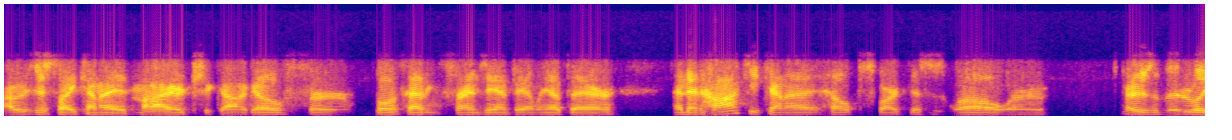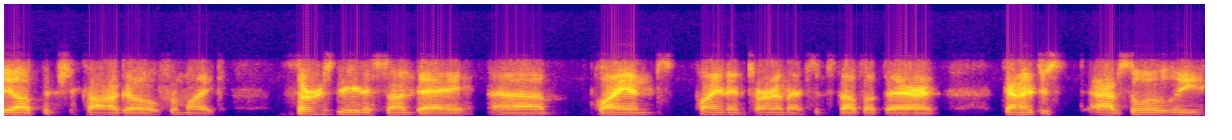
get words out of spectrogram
I was just like kind of admired Chicago for both having friends and family up there. And then hockey kind of helped spark this as well, where I was literally up in Chicago from like Thursday to Sunday, um, playing playing in tournaments and stuff up there, and kind of just absolutely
